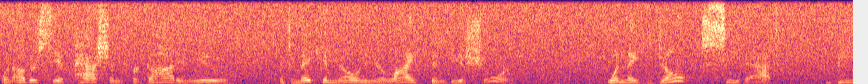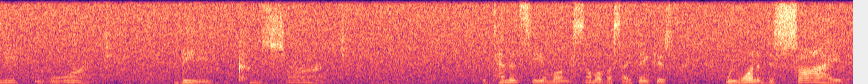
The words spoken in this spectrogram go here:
When others see a passion for God in you and to make him known in your life, then be assured. When they don't see that, be warned. Be concerned. The tendency among some of us, I think, is we want to decide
